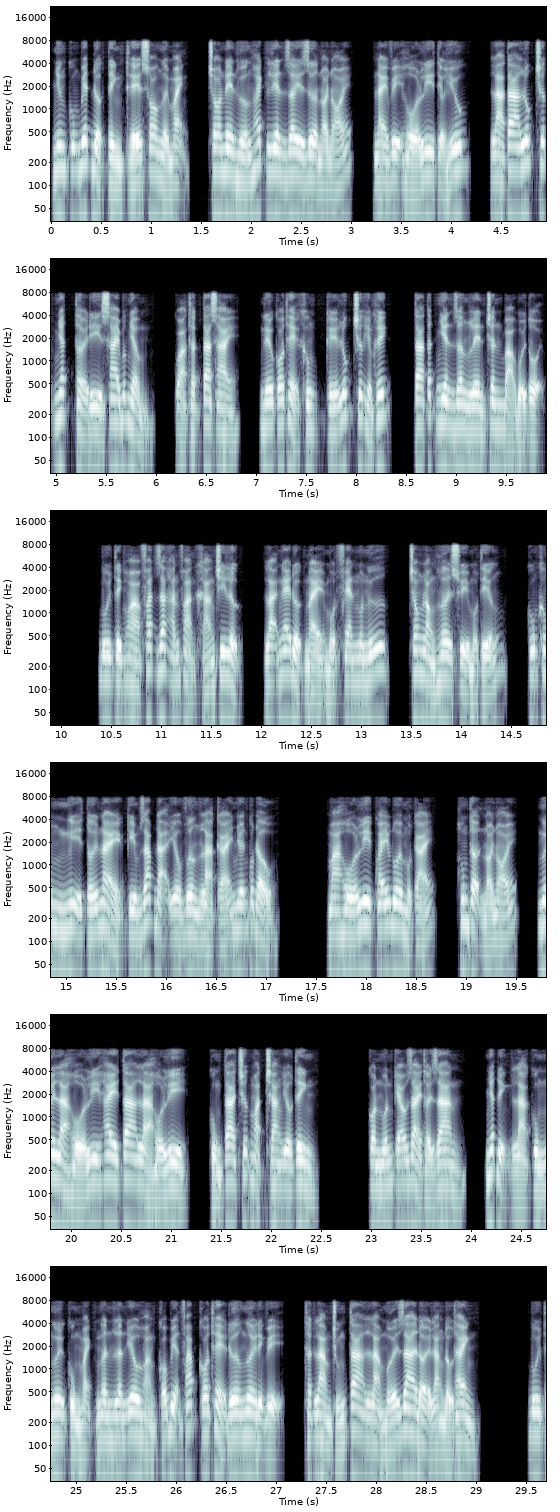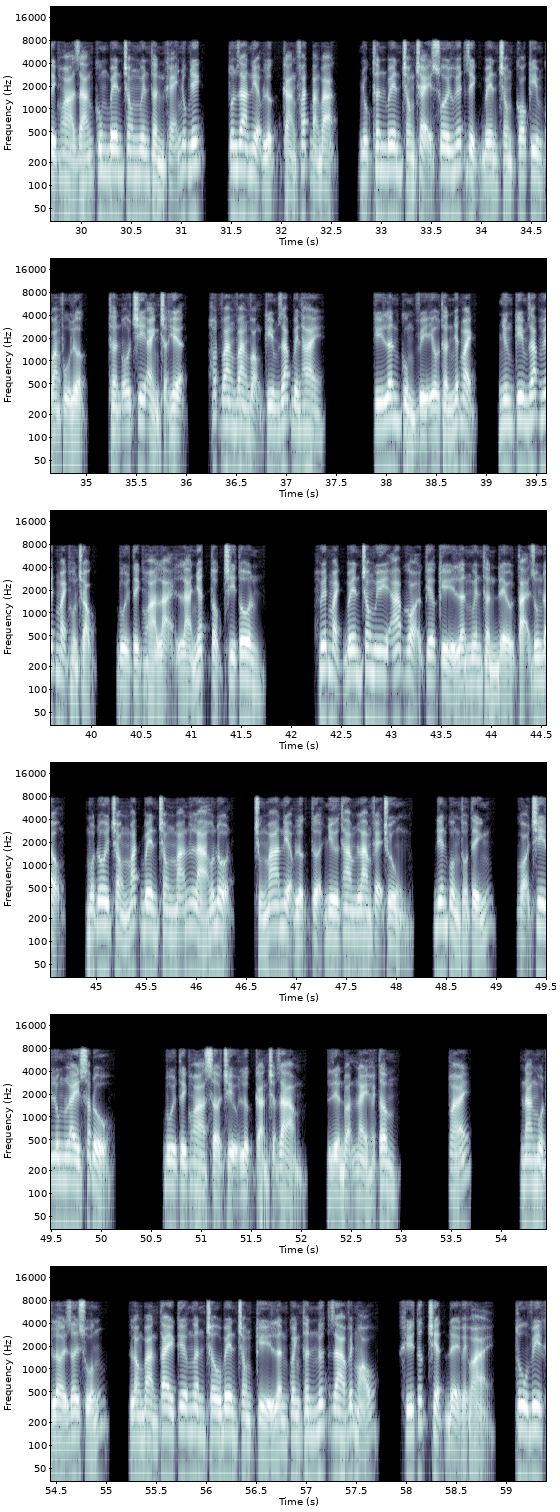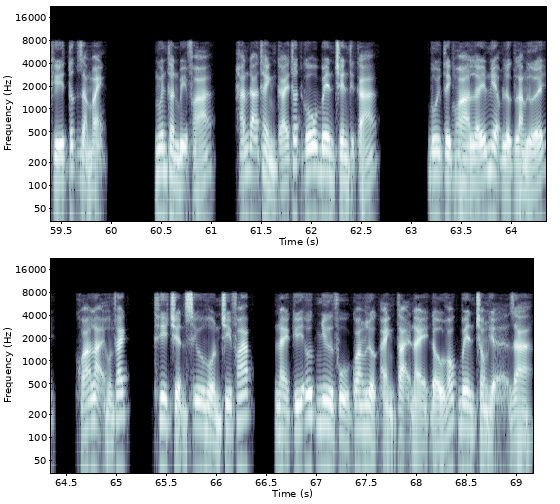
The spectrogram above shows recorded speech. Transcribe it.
Nhưng cũng biết được tình thế so người mạnh, cho nên hướng hách liên dây dưa nói nói, này vị hồ ly tiểu hữu, là ta lúc trước nhất thời đi sai bước nhầm, quả thật ta sai, nếu có thể không kế lúc trước hiểm khích, ta tất nhiên dâng lên chân bảo bội tội. Bùi tịch hòa phát giác hắn phản kháng chi lực, lại nghe được này một phen ngôn ngữ, trong lòng hơi suy một tiếng, cũng không nghĩ tới này kim giáp đại yêu vương là cái nhuyễn cốt đầu. Mà hồ ly quay đuôi một cái, hung tợn nói nói, ngươi là hồ ly hay ta là hồ ly, cùng ta trước mặt trang yêu tinh. Còn muốn kéo dài thời gian nhất định là cùng ngươi cùng mạch ngân lân yêu hoàng có biện pháp có thể đưa ngươi định vị, thật làm chúng ta là mới ra đời làng đầu thanh bùi tịch hòa giáng cung bên trong nguyên thần khẽ nhúc đích tuôn ra niệm lực càng phát bằng bạc, nhục thân bên trong chạy xuôi huyết dịch bên trong có kim quang phụ lượng thần ô chi ảnh trợ hiện, hót vang vang vọng kim giáp bên hai. Kỳ lân cùng vì yêu thần nhất mạch, nhưng kim giáp huyết mạch hồn trọng, bùi tịch hòa lại là nhất tộc chi tôn. Huyết mạch bên trong uy áp gọi kia kỳ lân nguyên thần đều tại rung động, một đôi tròng mắt bên trong mãn là hỗn độn chúng ma niệm lực tựa như tham lam vệ trùng, điên cuồng thô tính, gọi chi lung lay sắp đổ. Bùi tịch hòa sở chịu lực cản chật giảm, liền đoạn này hạch tâm. Phái nàng một lời rơi xuống, lòng bàn tay kia ngân châu bên trong kỳ lần quanh thân nứt ra vết máu, khí tức triệt để bề ngoài tu vi khí tức giảm mạnh. Nguyên thần bị phá, hắn đã thành cái thất gỗ bên trên thịt cá. Bùi tịch hòa lấy niệm lực làm lưới, khóa lại hồn phách, thi triển siêu hồn chi pháp, này ký ức như phủ quang lược ảnh tại này đầu góc bên trong hiện ra.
